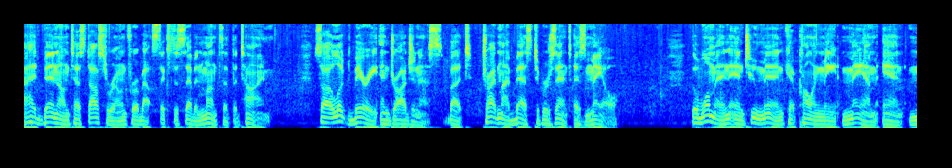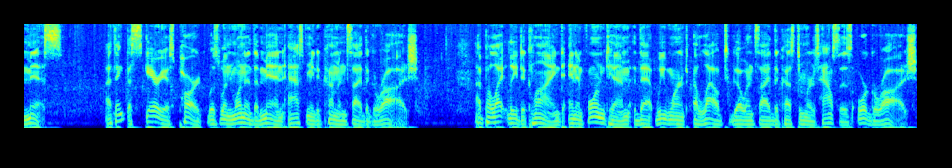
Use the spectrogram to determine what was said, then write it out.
I had been on testosterone for about six to seven months at the time so I looked very androgynous, but tried my best to present as male. The woman and two men kept calling me ma'am and miss. I think the scariest part was when one of the men asked me to come inside the garage. I politely declined and informed him that we weren't allowed to go inside the customers' houses or garage.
